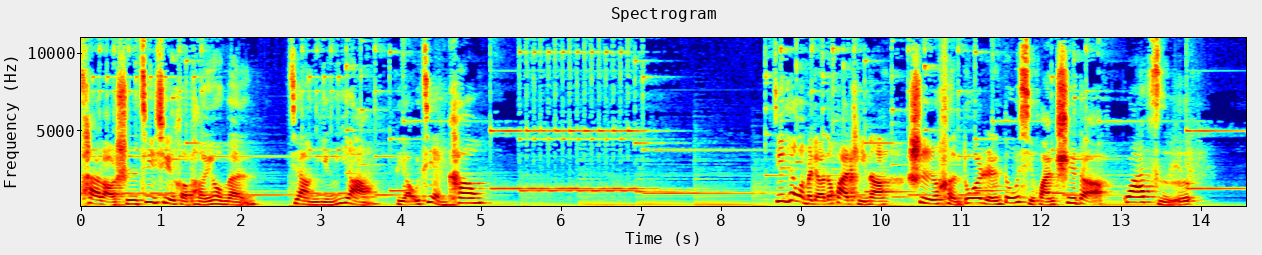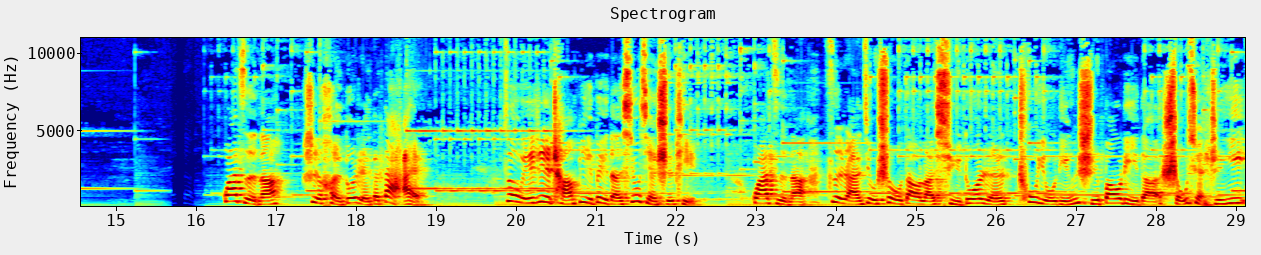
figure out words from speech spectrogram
蔡老师继续和朋友们讲营养、聊健康。今天我们聊的话题呢，是很多人都喜欢吃的瓜子。瓜子呢，是很多人的大爱。作为日常必备的休闲食品，瓜子呢，自然就受到了许多人出游零食包里的首选之一。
